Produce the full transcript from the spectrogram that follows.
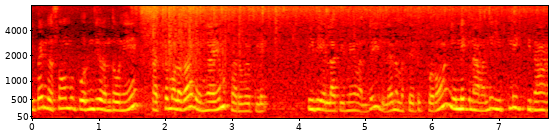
இப்போ இந்த சோம்பு பொறிஞ்சு வந்தோடனே பச்சை மிளகா வெங்காயம் கருவேப்பிலை. இது எல்லாத்தையுமே வந்து இதில் நம்ம சேர்த்துக்க போகிறோம் இன்றைக்கி நான் வந்து இட்லிக்கு தான்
